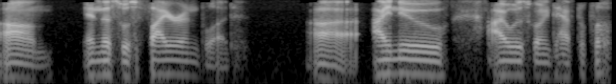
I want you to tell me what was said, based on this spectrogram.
Um, and this was Fire and Blood. Uh, I knew I was going to have to put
